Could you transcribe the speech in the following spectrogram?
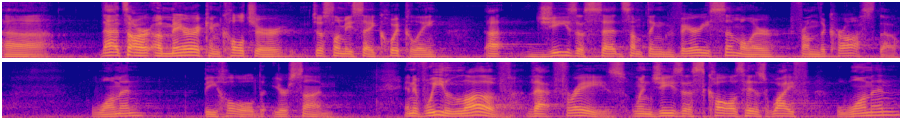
Uh, that's our American culture. Just let me say quickly uh, Jesus said something very similar from the cross, though. Woman, behold your son. And if we love that phrase when Jesus calls his wife woman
